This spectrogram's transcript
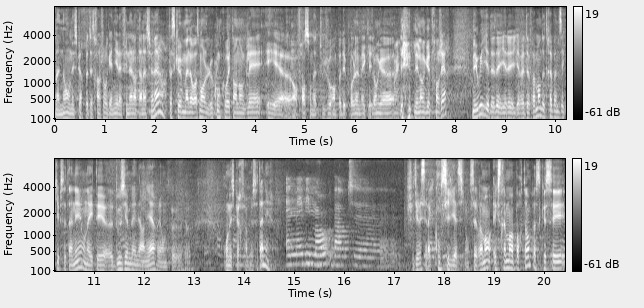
Maintenant, on espère peut-être un jour gagner la finale internationale, parce que malheureusement, le concours est en anglais et euh, en France, on a toujours un peu des problèmes avec les langues, euh, oui. les, les, langues étrangères. Mais oui, il y, avait de, vraiment de très bonnes équipes cette année. On a été 12e l'année dernière et on peut, on espère faire mieux cette année. About, uh... Je dirais c'est la conciliation. C'est vraiment extrêmement important parce que c'est,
